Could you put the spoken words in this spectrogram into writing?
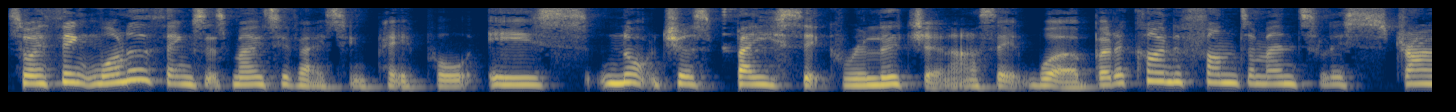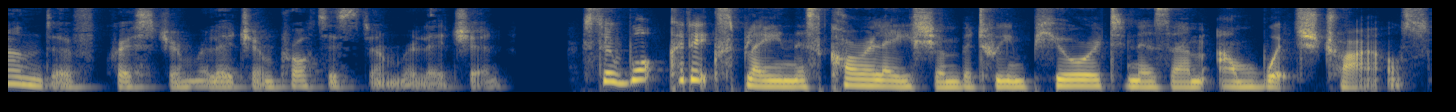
So I think one of the things that's motivating people is not just basic religion, as it were, but a kind of fundamentalist strand of Christian religion, Protestant religion. So, what could explain this correlation between Puritanism and witch trials?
